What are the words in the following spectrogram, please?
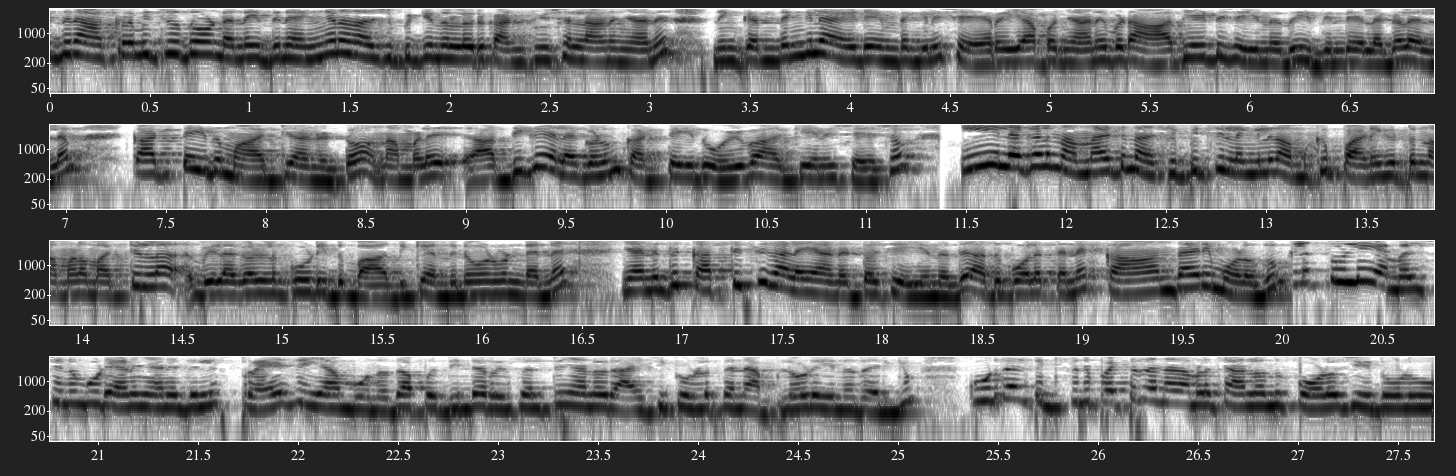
ഇതിനെ ആക്രമിച്ചതുകൊണ്ട് തന്നെ ഇതിനെ എങ്ങനെ നശിപ്പിക്കുന്നുള്ള ഒരു കൺഫ്യൂഷനിലാണ് ഞാൻ. നിങ്ങൾക്ക് എന്തെങ്കിലും ഐഡിയ ഉണ്ടെങ്കിൽ ഷെയർ ചെയ്യുക. അപ്പോൾ ഞാനിവിടെ ആദ്യമായിട്ട് ചെയ്യുന്നത് ഇതിന്റെ ഇലകളെല്ലാം കട്ട് ചെയ്ത് മാറ്റുകയാണ് കേട്ടോ. നമ്മൾ അധിക ഇലകളും കട്ട് ചെയ്ത് ഒഴിവാക്കിയതിന് ശേഷം ഈ ഇലകൾ നന്നായിട്ട് നശിപ്പിച്ചില്ലെങ്കിൽ നമുക്ക് പണി കിട്ടും. നമ്മളെ മറ്റുള്ള വിളകളിലും കൂടി ഇത് ബാധിക്കും. അതിനോടുകൊണ്ട് തന്നെ ഞാനിത് കത്തിച്ച് കളയാണ് കേട്ടോ ചെയ്യുന്നത്. അതുപോലെ തന്നെ കാന്താരി മുളകും വെളുത്തുള്ളി എമൽഷനും കൂടിയാണ് ഞാൻ ഇതിൽ സ്പ്രേ ചെയ്യാൻ പോകുന്നത്. അപ്പോൾ ഇതിന്റെ റിസൾട്ട് ഞാൻ ഒരാഴ്ചയ്ക്കുള്ളിൽ തന്നെ അപ്ലോഡ് ചെയ്യുന്നതായിരിക്കും. കൂടുതൽ ടിപ്സിന് പെട്ടെന്ന് തന്നെ നമ്മുടെ ചാനൽ ഒന്ന് ഫോളോ ചെയ്തോളൂ.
